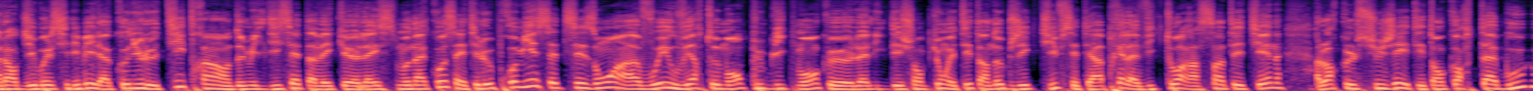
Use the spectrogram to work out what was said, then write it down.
Alors Djibril Sidibé, il a connu le titre hein, en 2017 avec euh, l'AS Monaco. Ça a été le premier cette saison à avouer ouvertement, publiquement, que la Ligue des Champions était un objectif. C'était après la victoire à Saint-Etienne, alors que le sujet était encore tabou.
